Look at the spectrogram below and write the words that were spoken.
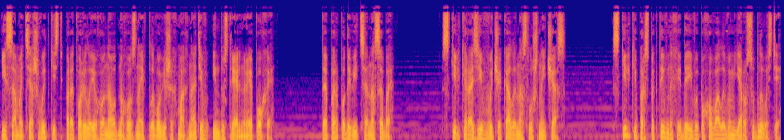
І саме ця швидкість перетворила його на одного з найвпливовіших магнатів індустріальної епохи. Тепер подивіться на себе. Скільки разів ви чекали на слушний час? Скільки перспективних ідей ви поховали в ім'я розсудливості?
